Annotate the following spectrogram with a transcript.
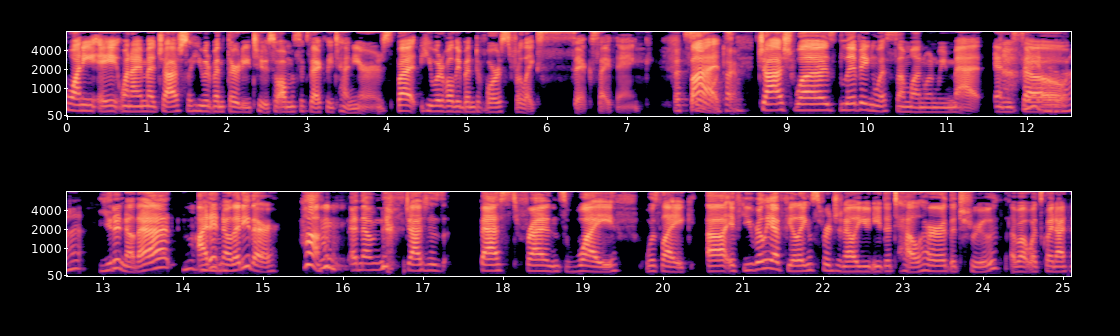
28 when I met Josh. So he would have been 32. So almost exactly 10 years. But he would have only been divorced for like six, I think. That's still a long But time. Josh was living with someone when we met. And so I didn't know that. you didn't know that? I didn't know that either. Huh. Mm. And then Josh's best friend's wife was like, uh, if you really have feelings for Janelle, you need to tell her the truth about what's going on.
